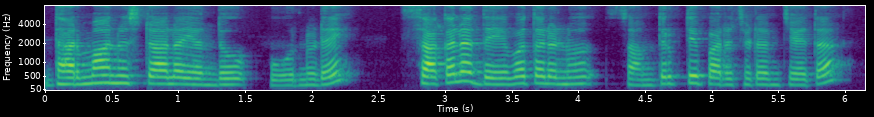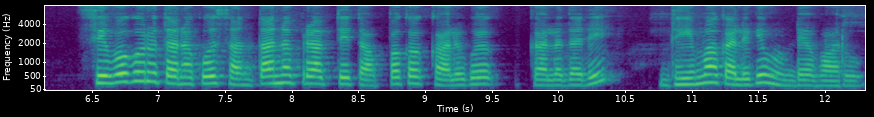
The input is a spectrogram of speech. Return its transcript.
ధర్మానుష్ఠాలయందు పూర్ణుడై సకల దేవతలను సంతృప్తిపరచడం చేత శివగురు తనకు సంతాన ప్రాప్తి తప్పక కలుగగలదని ధీమా కలిగి ఉండేవారు.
